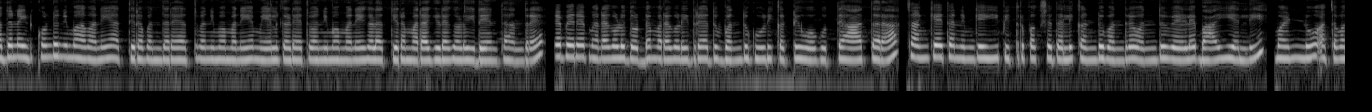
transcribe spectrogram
ಅದನ್ನ ಇಟ್ಕೊಂಡು ನಿಮ್ಮ ಮನೆಯ ಹತ್ತಿರ ಬಂದರೆ ಅಥವಾ ನಿಮ್ಮ ಮನೆಯ ಮೇಲ್ಗಡೆ ಅಥವಾ ನಿಮ್ಮ ಮನೆಗಳ ಹತ್ತಿರ ಮರ ಗಿಡಗಳು ಇದೆ ಅಂತ ಅಂದ್ರೆ ಬೇರೆ ಬೇರೆ ಮರಗಳು, ದೊಡ್ಡ ಮರಗಳು ಇದ್ರೆ ಅದು ಬಂದು ಗೂಡಿ ಕಟ್ಟಿ ಹೋಗುತ್ತೆ. ಆ ತರ ಸಂಕೇತ ನಿಮ್ಗೆ ಈ ಪಿತೃಪಕ್ಷದಲ್ಲಿ ಕಂಡು ಬಂದ್ರೆ ಒಂದು ವೇಳೆ ಬಾಯಿಯಲ್ಲಿ ಮಣ್ಣು ಅಥವಾ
